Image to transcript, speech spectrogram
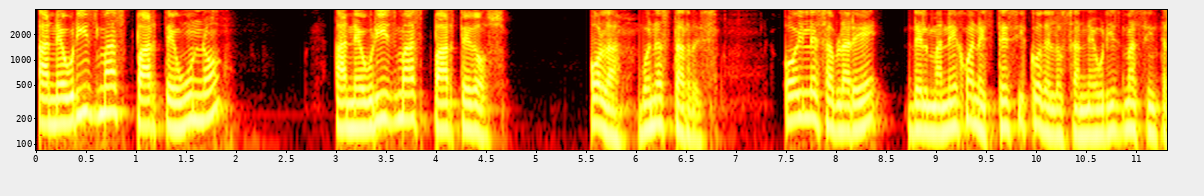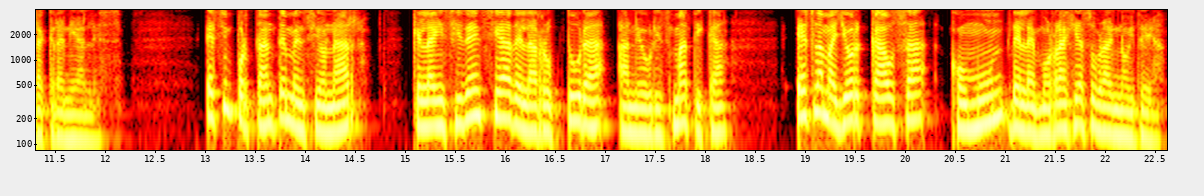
Aneurismas parte 1, Aneurismas parte 2. Hola, buenas tardes. Hoy les hablaré del manejo anestésico de los aneurismas intracraneales. Es importante mencionar que la incidencia de la ruptura aneurismática es la mayor causa común de la hemorragia subaracnoidea.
